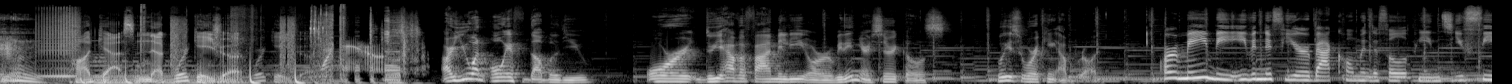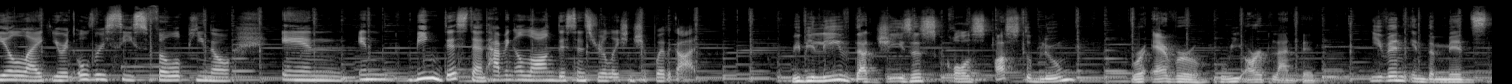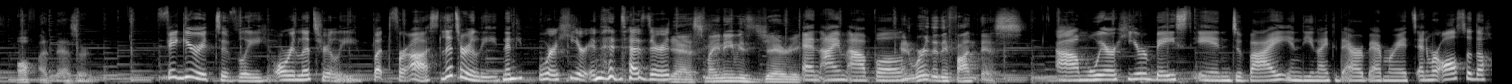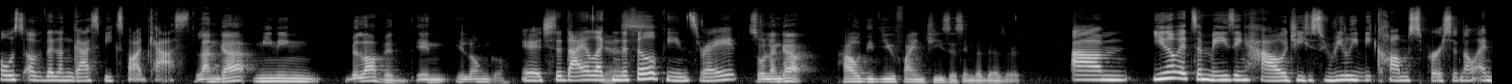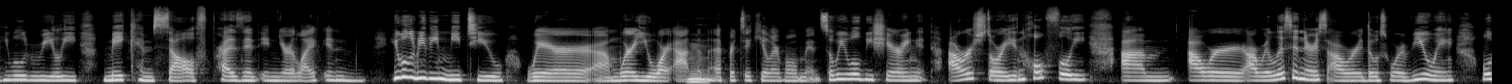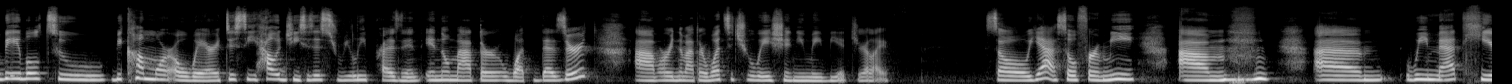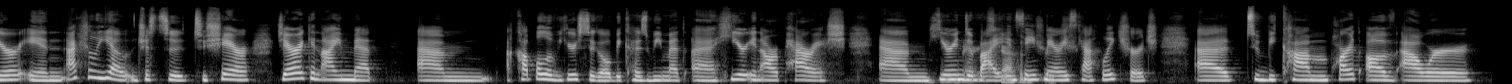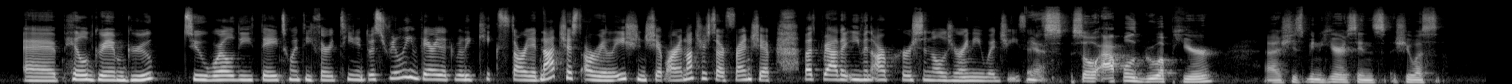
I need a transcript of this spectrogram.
Podcast Network Asia. Network Asia. Are you an OFW? Or do you have a family or within your circles who is working abroad? Or maybe even if you're back home in the Philippines, you feel like you're an overseas Filipino in in being distant, having a long distance relationship with God. We believe that Jesus calls us to bloom wherever we are planted, even in the midst of a desert. Figuratively or literally, but for us, literally, we're here in the desert. Yes, my name is Jerry. And I'm Apple. And we're the Defantes. Um, we're here based in Dubai, in the United Arab Emirates, and we're also the host of the Langga Speaks podcast. Langga meaning beloved in Ilonggo. It's a dialect yes. in the Philippines, right? So, Langga, how did you find Jesus in the desert? Um, you know, it's amazing how Jesus really becomes personal and he will really make himself present in your life. In he will really meet you where um, where you are at mm. at a particular moment. So we will be sharing our stories and hopefully um, our our listeners, our those who are viewing, will be able to become more aware to see how Jesus is really present in no matter what desert um, or no matter what situation you may be at your life. So yeah, so for me, um, um, we met here in actually yeah, just to to share, Jarek and I met um, a couple of years ago because we met uh, here in our parish, um, here in Mary's Dubai, Catholic in St. Mary's Catholic Church, uh, to become part of our uh, pilgrim group to World Youth Day 2013, it was really there that really kickstarted not just our relationship or not just our friendship, but rather even our personal journey with Jesus. Yes. So Apple grew up here. Uh, she's been here since she was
